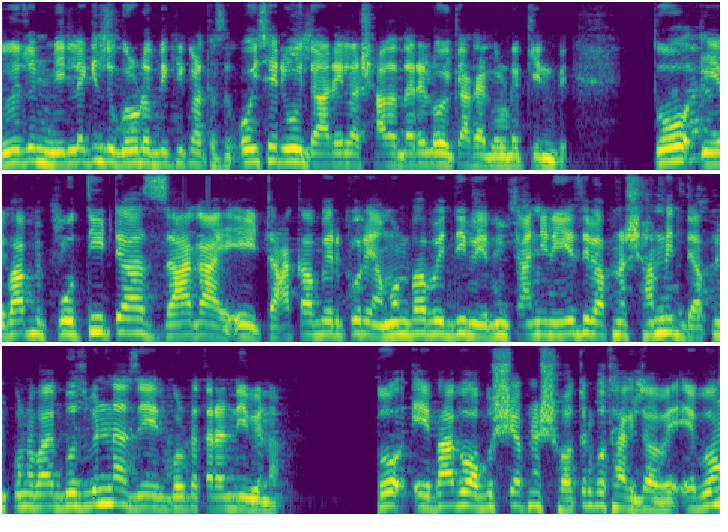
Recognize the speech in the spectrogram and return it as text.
দুইজন মিললে কিন্তু গরুটা বিক্রি করতেছে। ওই সাইডে ওই দাঁড়িয়ে সাদা দাঁড়িয়ে ওই কাকায় গরুটা কিনবে। তো এভাবে প্রতিটা জায়গায় এই টাকা বের করে এমন ভাবে দিবে এবং টানিয়ে নিয়ে যাবে আপনার সামনে দিয়ে আপনি কোনোভাবে বুঝবেন না যে এই গরুটা তারা নিবে না। তো এভাবে অবশ্যই আপনার সতর্ক থাকতে হবে এবং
